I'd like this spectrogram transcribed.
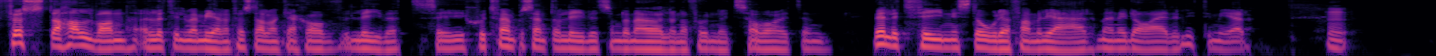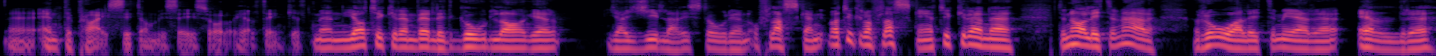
första halvan, eller till och med mer än första halvan kanske av livet, säg 75% av livet som den här ölen har funnits, har varit en väldigt fin historia, familjär, men idag är det lite mer Mm eh, enterpriseigt om vi säger så då, helt enkelt. Men jag tycker det är väldigt god lager. Jag gillar historien och flaskan. Vad tycker du om flaskan? Jag tycker den, är, den har lite den här råa, lite mer eh, äldre,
